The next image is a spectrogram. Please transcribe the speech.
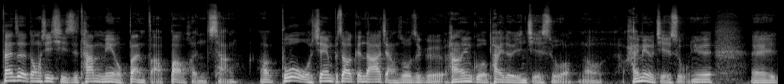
但这个东西其实它没有办法报很长啊。不过我现在不是要跟大家讲说这个航运股的派对已经结束了，然后还没有结束，因为诶。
